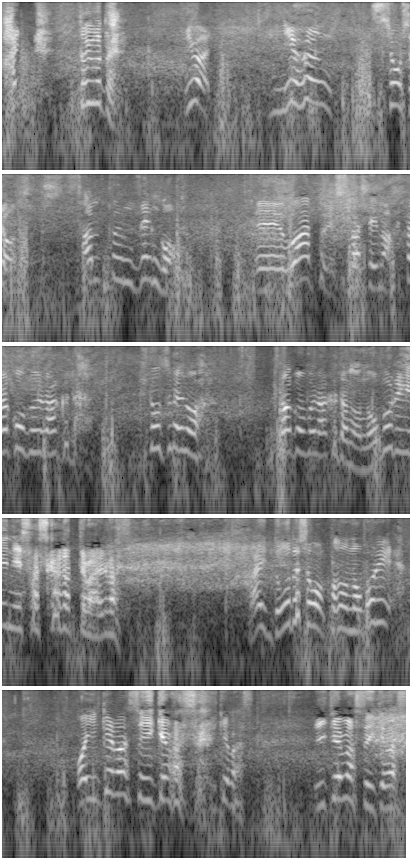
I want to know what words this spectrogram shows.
はい。ということで今2分少々3分前後、えー、ワープしまして今二子ブラクダ。1つ目の二子ブラクダの上りに差し掛かってまいります。はいどうでしょう。この上り。おいけます いけます。いけます。いけますいけます。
